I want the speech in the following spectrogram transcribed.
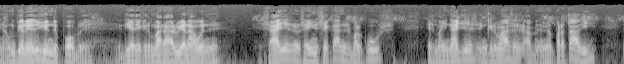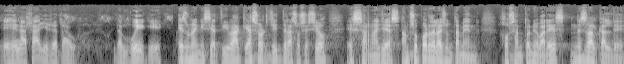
Anava un violer de gent de poble. El dia de cremar ara hi anaven, eh? Salles, no seguien secant, els balcús, els mainatges en cremar, en apartadi, en a salles a tau d'Ambueque. És una iniciativa que ha sorgit de l'associació Sarnallers, amb suport de l'Ajuntament. José Antonio Varés n'és l'alcalde.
